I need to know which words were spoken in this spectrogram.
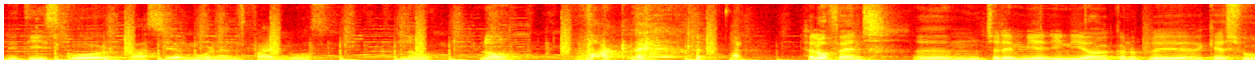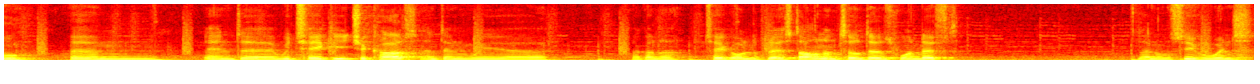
Did he score last year more than five goals? No. No? Fuck! Hello fans, um, today me and Ini are gonna play uh, Guess Who um, and uh, we take each a card and then we uh, are gonna take all the players down until there's one left. Then we'll see who wins.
